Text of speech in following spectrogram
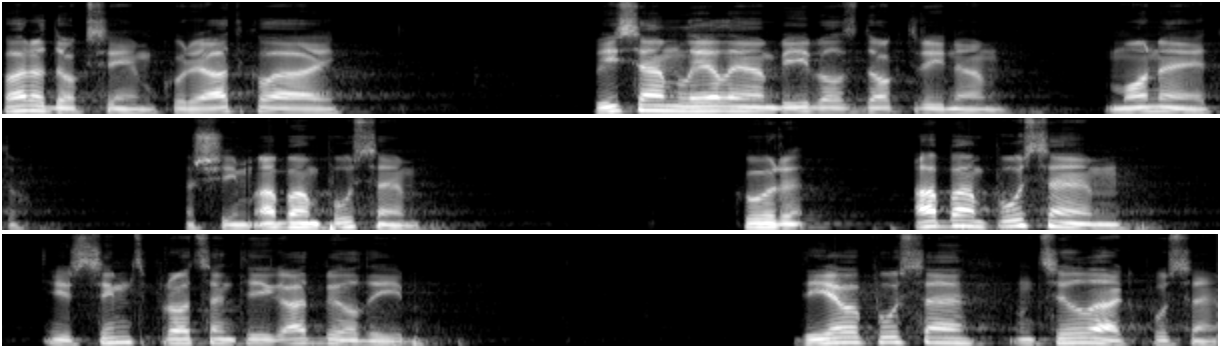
paradoksiem, kuri atklāja visām lielajām Bībeles doktrīnām monētu ar šīm abām pusēm, kur abām pusēm ir simtprocentīga atbildība. Dieva pusē un cilvēka pusē.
